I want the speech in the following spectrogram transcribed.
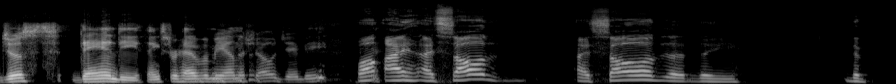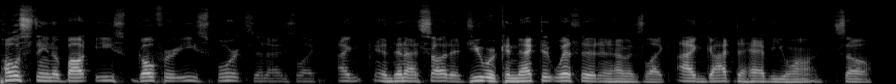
just dandy. Thanks for having me on the show, JB. Well, I I saw I saw the the the posting about East Gopher Esports, and I was like, I and then I saw that you were connected with it, and I was like, I got to have you on. So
